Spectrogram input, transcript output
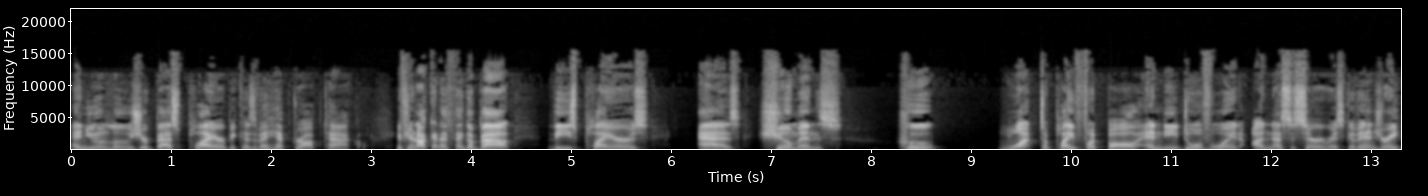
and you lose your best player because of a hip drop tackle. If you're not going to think about these players as humans who want to play football and need to avoid unnecessary risk of injury,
